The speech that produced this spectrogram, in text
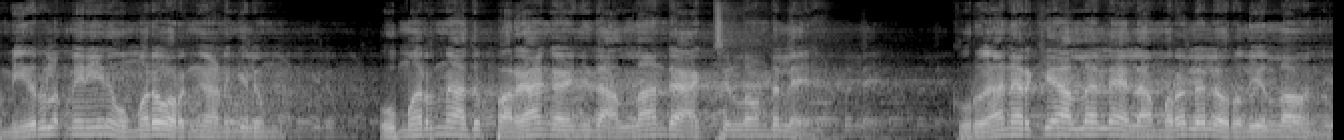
അമീറുമീനീന് ഉമർ ഉറങ്ങുകയാണെങ്കിലും ഉമറിന് അത് പറയാൻ കഴിഞ്ഞത് അള്ളാന്റെ ആക്ട് ഉള്ളതുകൊണ്ടല്ലേ? ഖുർആൻ ഇറക്കിയ അല്ലല്ലേ? അല്ല മുറല്ലല്ലോ റലിയല്ലാവെന്ന്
